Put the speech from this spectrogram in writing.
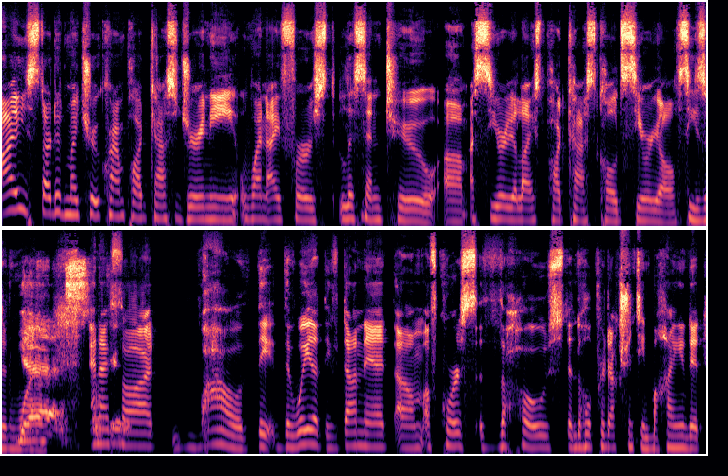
I started my true crime podcast journey when I first listened to um, a serialized podcast called Serial Season One, yes, and okay. I thought, wow, they, the way that they've done it. Um, of course, the host and the whole production team behind it,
